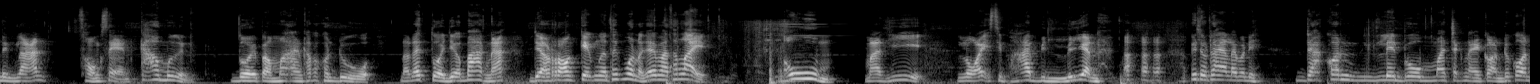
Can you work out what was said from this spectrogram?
1ล้าน2แสน9หมื่นโดยประมาณครับคนดู เราได้ตัวเยอะมากนะ เดี๋ยวลองเก็บเงินทั้งหมดหน่อยได้มาเท่าไหร่ตูมมาที่ 115 บิลเลียน เฮ้ย เราได้อะไรมาดิดากอนเรนโบว์มาจากไหนก่อนทุกคน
